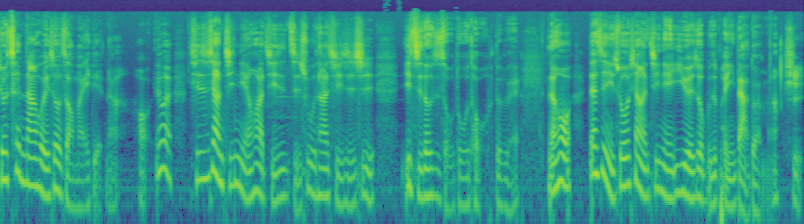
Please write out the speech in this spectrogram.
就趁它回收早买一点呐。好，因为其实像今年的话，其实指数它其实是一直都是走多头，对不对？然后，但是你说像今年一月的时候，不是喷一大段吗？是。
